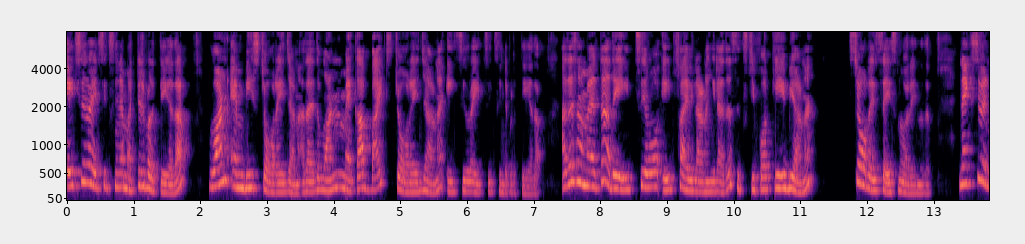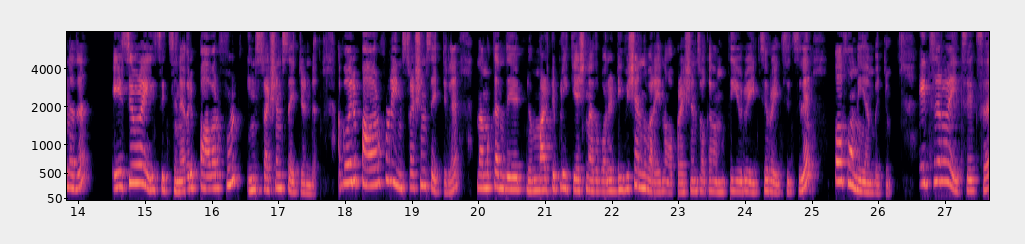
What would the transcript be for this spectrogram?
എയ്റ്റ് സീറോ എയ്റ്റ് സിക്സിന്റെ മറ്റൊരു പ്രത്യേകത വൺ എം ബി സ്റ്റോറേജ് ആണ്. അതായത് വൺ മെഗാ ബൈറ്റ് സ്റ്റോറേജ് ആണ് എയ്റ്റ് സീറോ എയ്റ്റ് സിക്സിന്റെ പ്രത്യേകത. അതേ സമയത്ത് അത് എയ്റ്റ് സീറോ എയ്റ്റ് ഫൈവിലാണെങ്കിൽ അത് സിക്സ്റ്റി ഫോർ കെ ബി ആണ് സ്റ്റോറേജ് സൈസ് എന്ന് പറയുന്നത്. നെക്സ്റ്റ് വരുന്നത് എയ്റ്റ് സീറോ എയ്റ്റ് സിക്സിന് ഒരു പവർഫുൾ ഇൻസ്ട്രക്ഷൻ സെറ്റ് ഉണ്ട്. അപ്പോൾ ഒരു പവർഫുൾ ഇൻസ്ട്രക്ഷൻ സെറ്റിൽ നമുക്ക് എന്ത് മൾട്ടിപ്ലിക്കേഷൻ അതുപോലെ ഡിവിഷൻ എന്ന് പറയുന്ന ഓപ്പറേഷൻസ് ഒക്കെ നമുക്ക് ഈ ഒരു എയ്റ്റ് സീറോ എയ്റ്റ് സിക്സിൽ പെർഫോം ചെയ്യാൻ പറ്റും. എയ്റ്റ് സീറോ എയ്റ്റ് സിക്സ്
